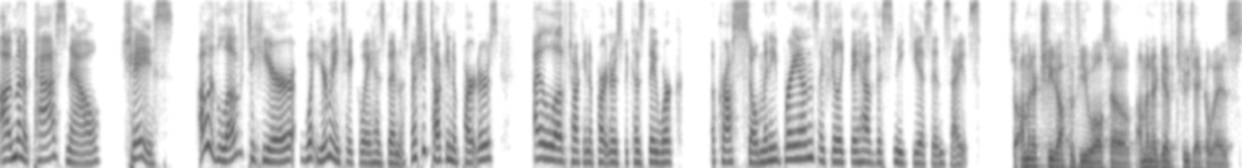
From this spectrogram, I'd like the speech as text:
I'm going to pass now. Chase, I would love to hear what your main takeaway has been, especially talking to partners. I love talking to partners because they work across so many brands. I feel like they have the sneakiest insights. So I'm going to cheat off of you also. I'm going to give two takeaways.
